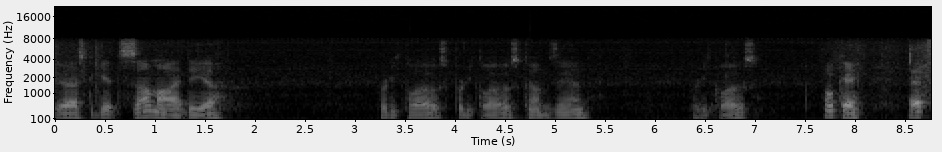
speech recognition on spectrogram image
Just to get some idea. Pretty close pretty close. Comes in. Pretty close. Okay that's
